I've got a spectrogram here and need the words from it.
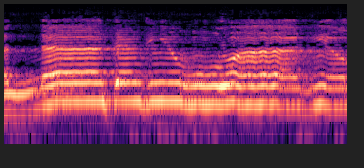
ألا تزر وازرة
